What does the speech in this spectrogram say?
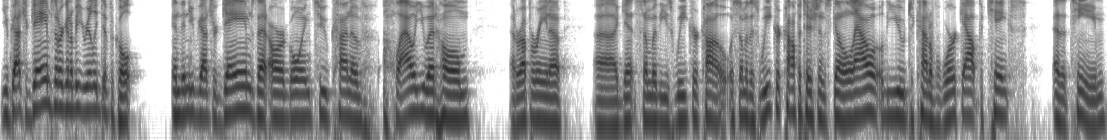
you've got your games that are going to be really difficult. And then you've got your games that are going to kind of allow you at home at Rupp Arena uh, against some of these weaker, some of this weaker competition. It's going to allow you to kind of work out the kinks as a team.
